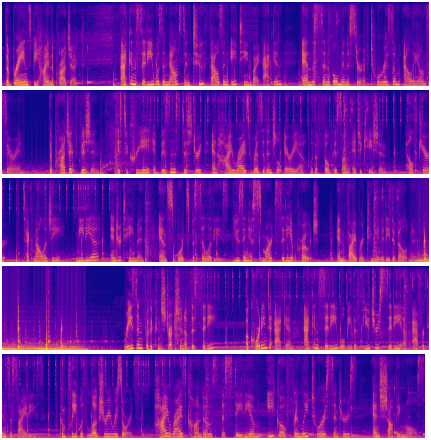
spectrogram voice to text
The brains behind the project. Akon City was announced in 2018 by Akon and the Senegal Minister of Tourism Alioune Sarene. The project vision is to create a business district and high rise residential area with a focus on education, healthcare, technology, media, entertainment, and sports facilities using a smart city approach and vibrant community development. Reason for the construction of this city? According to Akon, Akon City will be the future city of African societies, complete with luxury resorts, high rise condos, a stadium, eco friendly tourist centers, and shopping malls.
